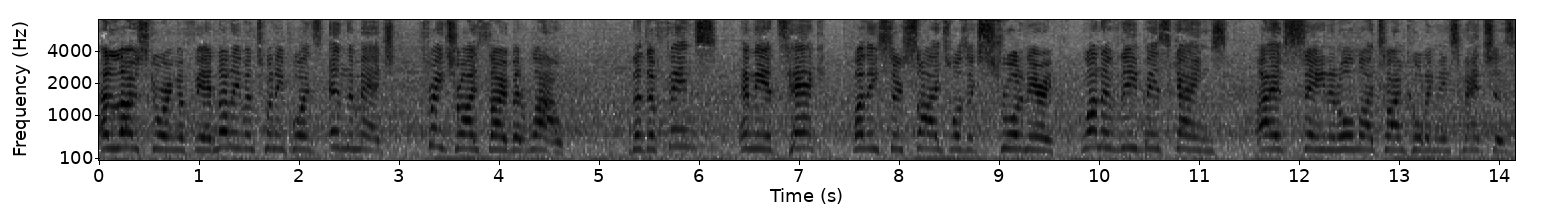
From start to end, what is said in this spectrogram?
a low scoring affair, not even 20 points in the match. Three tries though, but wow. The defence and the attack by these two sides was extraordinary. One of the best games I have seen in all my time calling these matches.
